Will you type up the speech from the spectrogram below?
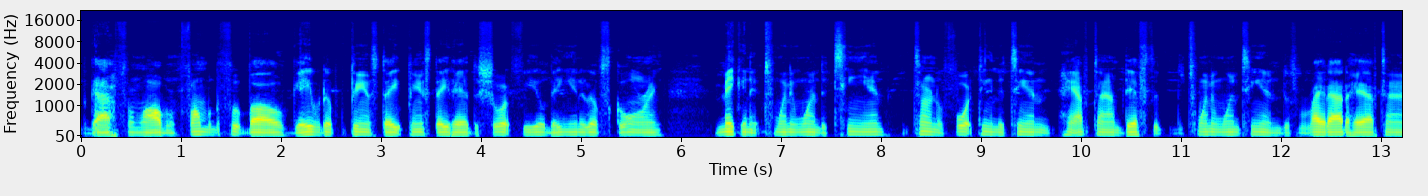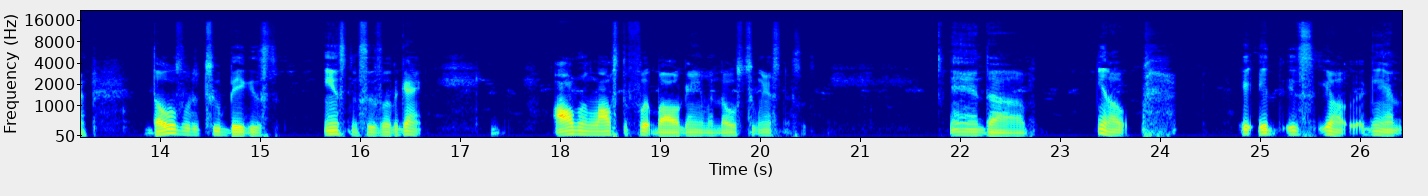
the guy from Auburn fumbled the football, gave it up to Penn State. Penn State had the short field. They ended up scoring, making it 21 to 10. Turned a 14 to 10 halftime deficit to 21 10 just right out of halftime. Those were the two biggest instances of the game. Auburn lost the football game in those two instances. And, uh, you know, it, it, it's, you know, again,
